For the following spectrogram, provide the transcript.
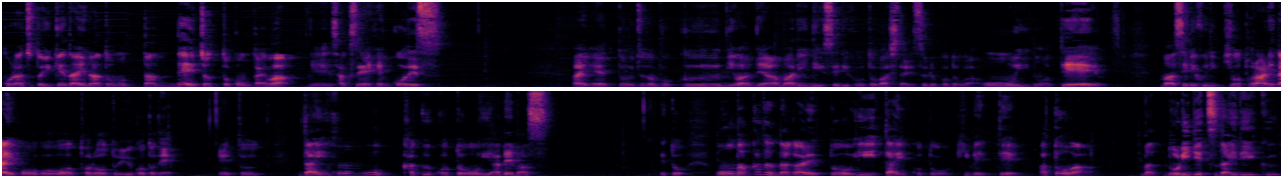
これはちょっといけないなと思ったんでちょっと今回は、えー作戦変更です。はいえーっとちょっと僕にはねあまりにセリフを飛ばしたりすることが多いのでまあセリフに気を取られない方法を取ろうということでえっと台本を書くことをやめますえっと、大まかな流れと言いたいことを決めて、あとは、まあ、ノリで繋いでいく。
